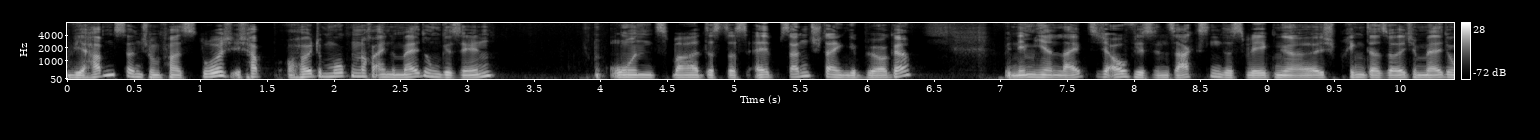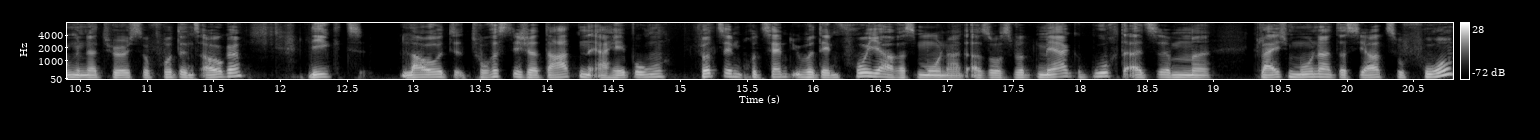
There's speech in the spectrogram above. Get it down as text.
Wir haben es dann schon fast durch. Ich habe heute Morgen noch eine Meldung gesehen. Und zwar, dass das Elbsandsteingebirge, wir nehmen hier in Leipzig auf, wir sind Sachsen, deswegen äh, springen da solche Meldungen natürlich sofort ins Auge, liegt laut touristischer Datenerhebung 14 Prozent über den Vorjahresmonat. Also es wird mehr gebucht als im gleichen Monat das Jahr zuvor.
